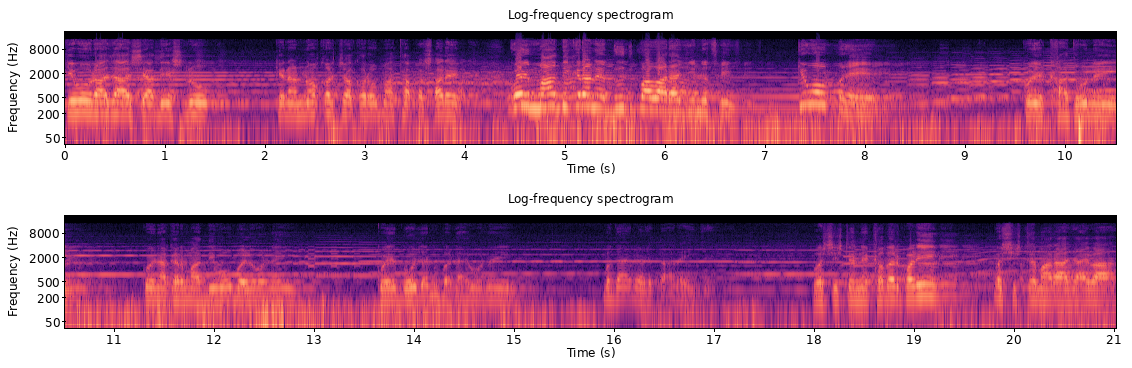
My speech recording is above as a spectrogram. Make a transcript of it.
કેવો રાજા હશે આ દેશનો? કે એના નોકર ચોકરો માથા પછાડે, કોઈ મા દીકરાને દૂધ પાવા રાજી નથી. કેવો પ્રેમ? કોઈએ ખાધું નહીં, કોઈના ઘરમાં દીવો બળ્યો નહીં, કોઈ ભોજન બનાવ્યું નહીં, બધા રડતા રહી ગયા. વશિષ્ઠને ખબર પડી, વશિષ્ઠ મહારાજ આવ્યા.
